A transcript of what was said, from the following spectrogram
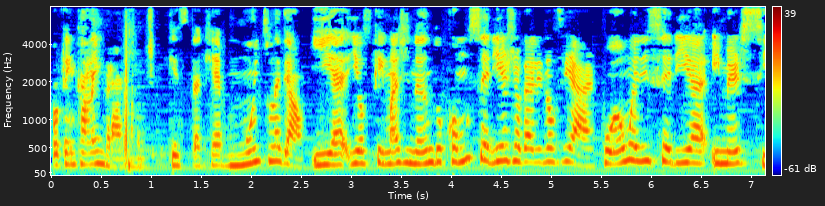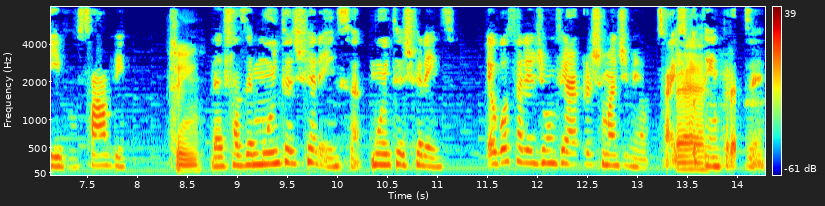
Vou tentar lembrar, gente, porque esse daqui é muito legal. E, é- e eu fiquei imaginando como seria jogar ele no VR. Quão ele seria imersivo, sabe? Sim. Deve fazer muita diferença. Muita diferença. Eu gostaria de um VR pra chamar de meu. Só isso É. que eu tenho pra dizer.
